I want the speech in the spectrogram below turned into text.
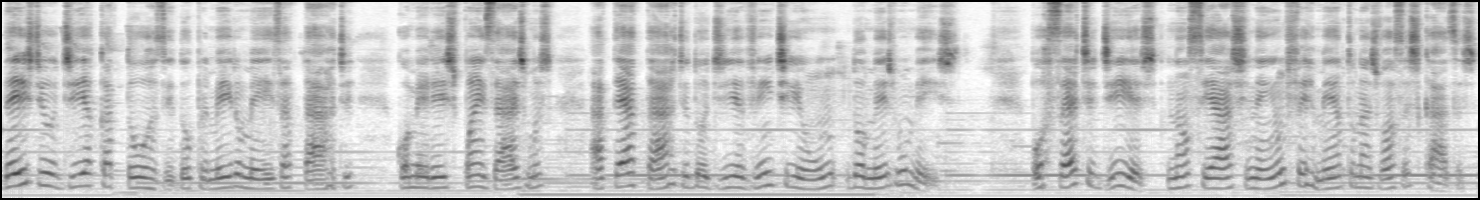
Desde o dia 14 do primeiro mês à tarde, comereis pães asmos até a tarde do dia 21 do mesmo mês. Por sete dias não se ache nenhum fermento nas vossas casas,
